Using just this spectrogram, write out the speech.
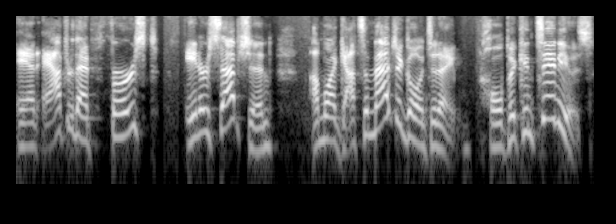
And after that first interception, I'm like, got some magic going today. Hope it continues.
